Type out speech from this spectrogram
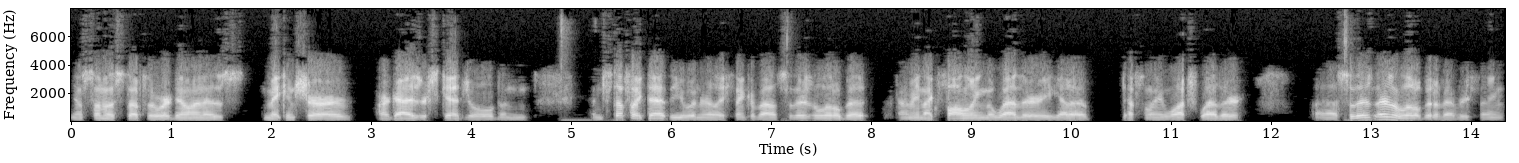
You know, some of the stuff that we're doing is making sure our, our guys are scheduled and and stuff like that that you wouldn't really think about. So there's a little bit. I mean, like following the weather. You got to definitely watch weather. Uh, so there's there's a little bit of everything.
